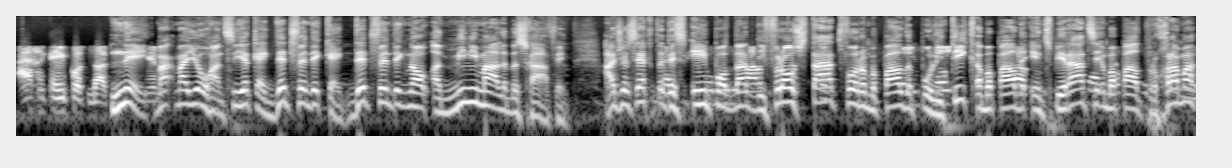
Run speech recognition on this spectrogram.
eigenlijk één pot nat. Nee, maar, maar Johan, zie je, kijk, dit vind ik, kijk, dit vind ik nou een minimale beschaving. Als je zegt, het is één pot nat, die vrouw staat voor een bepaalde politiek, een bepaalde inspiratie, een bepaald programma,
